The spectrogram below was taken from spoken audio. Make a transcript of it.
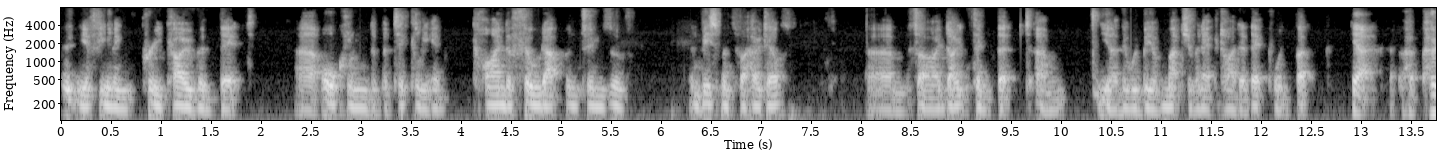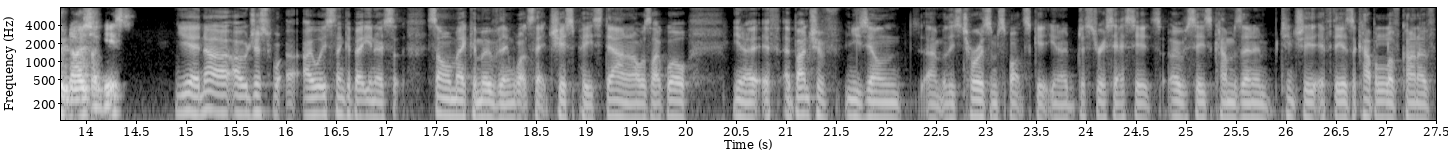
certainly a feeling pre-COVID that uh, Auckland, particularly, had kind of filled up in terms of investments for hotels. Um, so I don't think that um, you know there would be much of an appetite at that point. But yeah, who knows? I guess. Yeah, no, I would just, I always think about, you know, someone make a move, and then what's that chess piece down? And I was like, well, you know, if a bunch of New Zealand, um, these tourism spots get, you know, distress assets, overseas comes in, and potentially if there's a couple of kind of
